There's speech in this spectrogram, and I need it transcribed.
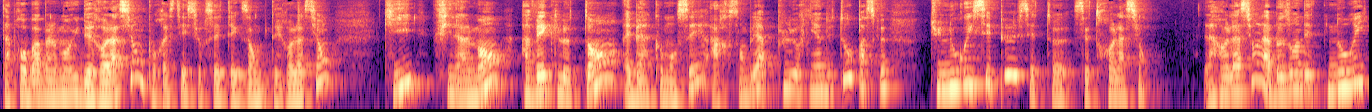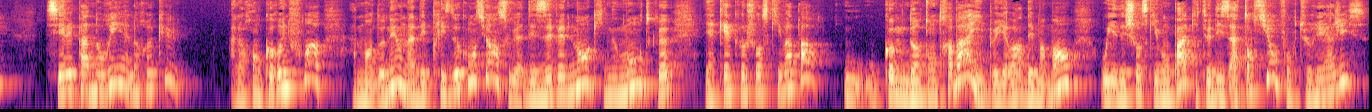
tu as probablement eu des relations, pour rester sur cet exemple des relations, qui finalement, avec le temps, eh bien, commençaient à ressembler à plus rien du tout parce que tu nourrissais plus cette, cette relation. La relation, elle a besoin d'être nourrie. Si elle n'est pas nourrie, elle recule. Alors encore une fois, à un moment donné, on a des prises de conscience où il y a des événements qui nous montrent qu'il y a quelque chose qui ne va pas ou, comme dans ton travail, il peut y avoir des moments où il y a des choses qui vont pas, qui te disent attention, faut que tu réagisses.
